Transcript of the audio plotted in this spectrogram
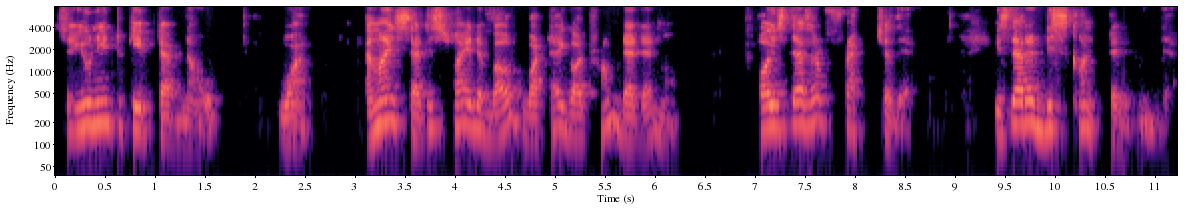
So you need to keep tab now. One, am I satisfied about what I got from dad and mom? Or is there a fracture there? Is there a discontentment there?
